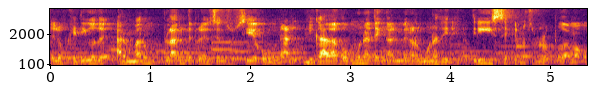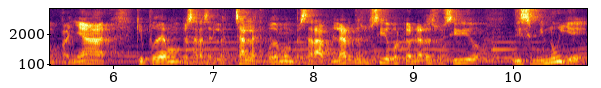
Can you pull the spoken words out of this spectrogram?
el objetivo de armar un plan de prevención de suicidio comunal. Y cada comuna tenga al menos algunas directrices, que nosotros los podamos acompañar, que podamos empezar a hacer las charlas, que podamos empezar a hablar de suicidio, porque hablar de suicidio disminuye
